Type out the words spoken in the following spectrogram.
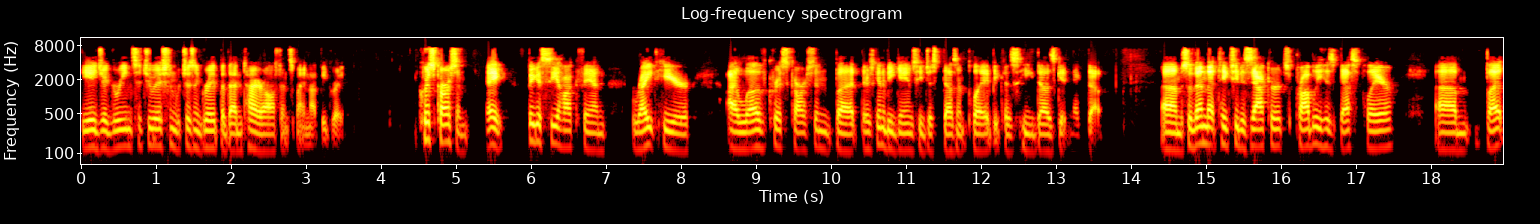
the AJ Green situation, which isn't great, but that entire offense might not be great. Chris Carson, hey, biggest Seahawk fan right here. I love Chris Carson, but there's going to be games he just doesn't play because he does get nicked up. Um, so then that takes you to Zach Ertz, probably his best player. Um, but,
